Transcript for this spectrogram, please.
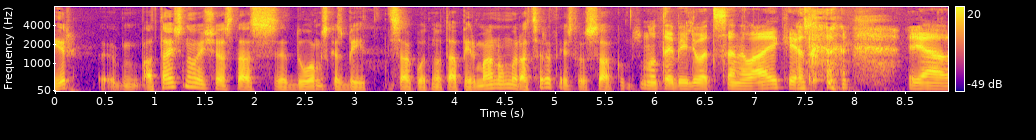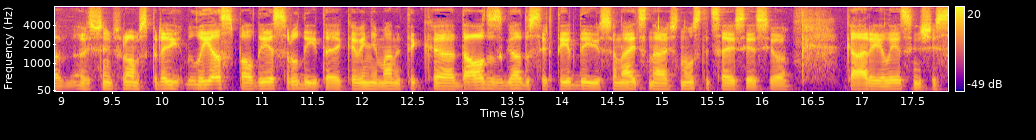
ir um, attaisnojušās tās domas, kas bija sākot no tā pirmā numura, atceraties tos sākumus? Nu, tie bija ļoti seni laiki. Jā, vispirms, protams, liels paldies Rudītei, ka viņa mani tik daudzus gadus ir tirdījusi un aicinājusi un uzticējusies. Jo, kā arī liecina šis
